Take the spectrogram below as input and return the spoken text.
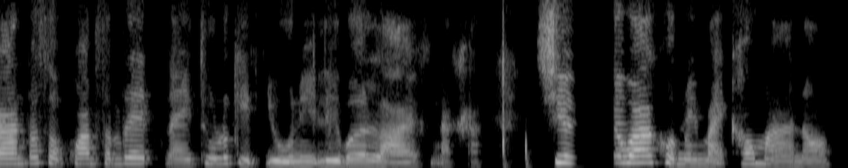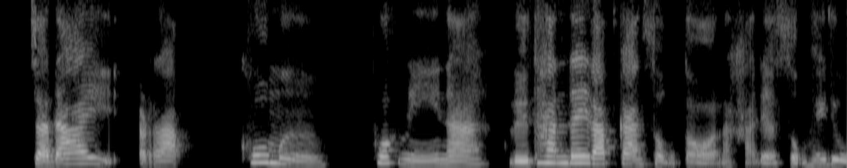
การประสบความสำเร็จในธุรกิจ Unilever Life นะคะ เชื่อว่าคนใหม่ๆเข้ามาเนาะจะได้รับคู่มือพวกนี้นะ หรือท่านได้รับการส่งต่อนะคะ เดี๋ยวส่งให้ดู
